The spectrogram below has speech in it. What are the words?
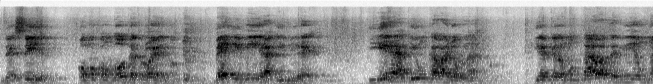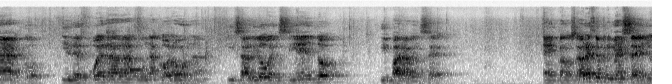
decir, como con voz de trueno, ven y mira y miré. Y he aquí un caballo blanco y el que lo montaba tenía un arco y le fue dada una corona y salió venciendo y para vencer. En, cuando se abre este primer sello,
